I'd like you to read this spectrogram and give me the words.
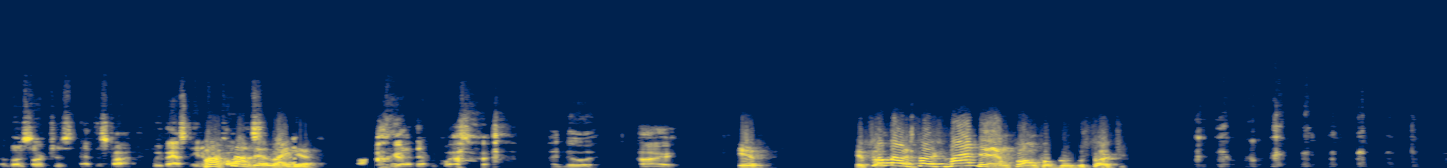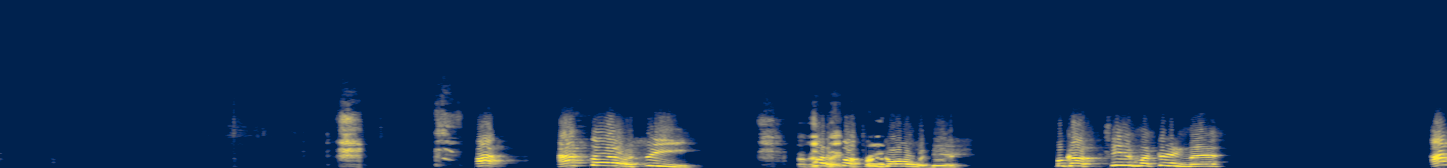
of those searches at this time. We've asked any Huh, stop that right there. Granted that request. I knew it. All right. If if somebody searched my damn phone for Google searches, I I fail to see I where the respect the fuck we going with this. Because here's my thing, man. I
